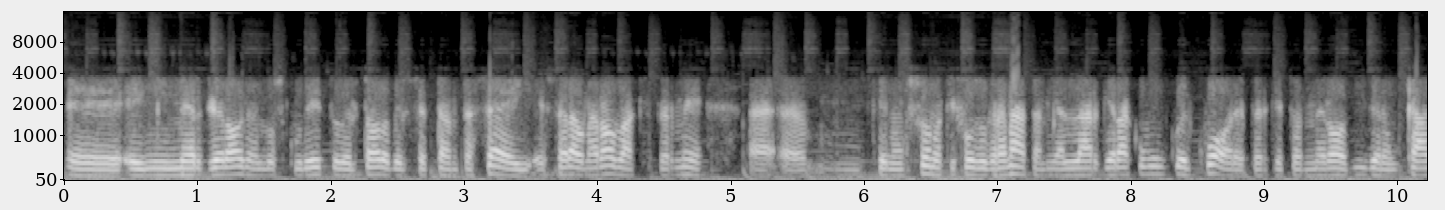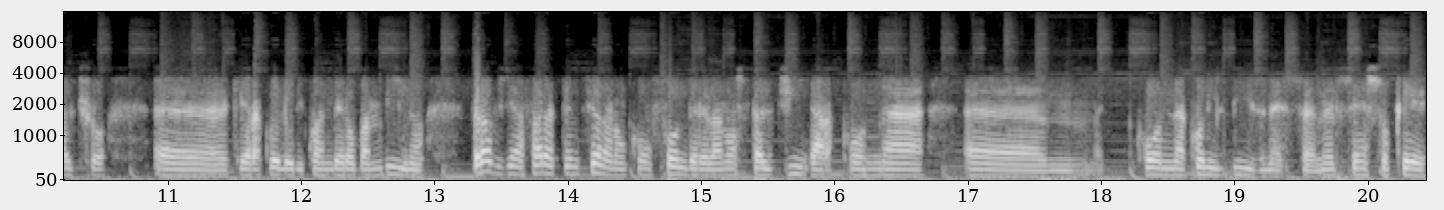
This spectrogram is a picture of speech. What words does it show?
eh, e mi immergerò nello scudetto del Toro del 76 e sarà una roba che per me, eh, ehm, che non sono tifoso granata, mi allargherà comunque il cuore perché tornerò a vivere un calcio eh, che era quello di quando ero bambino. Però bisogna fare attenzione a non confondere la nostalgia con ehm, con, con, il business, nel senso che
